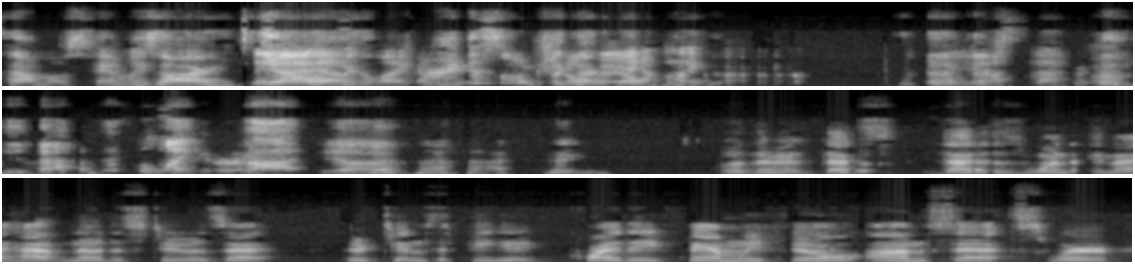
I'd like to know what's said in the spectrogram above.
That's how most families are. It's Yeah, yeah. always like Very them. dysfunctional With family. You're stuck with them. yeah, like it or not, yeah. Well, there that's that is one thing I have noticed too is that there tends to be a, quite a family feel on sets where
